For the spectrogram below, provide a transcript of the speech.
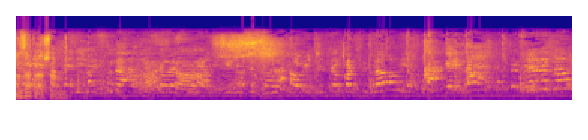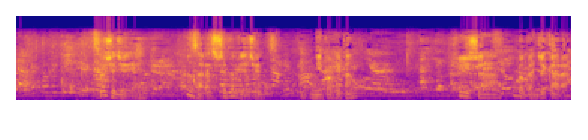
No, zapraszam. Co się dzieje? No zaraz się dowiecie. Nie powie pan? Cisza, bo będzie kara.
